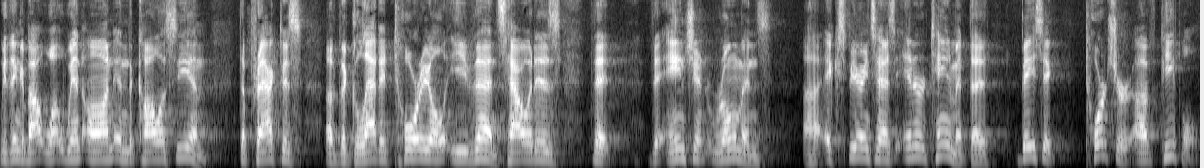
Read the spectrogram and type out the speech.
We think about what went on in the Colosseum, the practice of the gladiatorial events, how it is that the ancient Romans uh, experience as entertainment, the basic torture of people.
